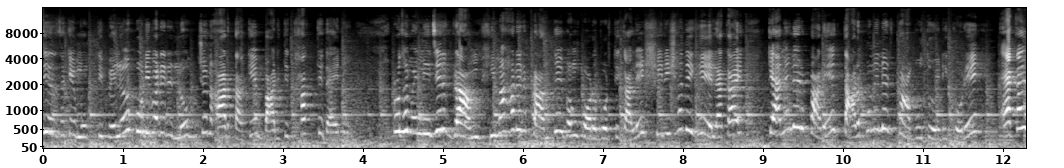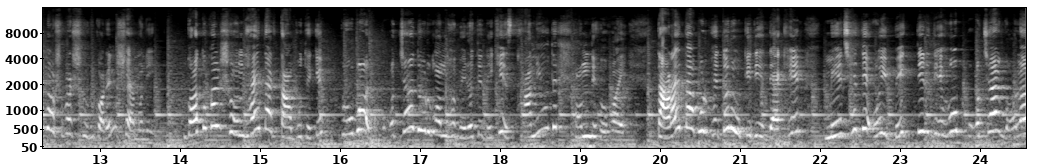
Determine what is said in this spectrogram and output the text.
জেল থেকে মুক্তি পেলেও পরিবারের লোকজন আর তাকে বাড়িতে থাকতে দেয়নি। প্রথমে নিজের গ্রাম ভীমাহারের প্রান্তে এবং পরবর্তীকালে শিরিষা দিঘি এলাকায় ক্যানেলের পাড়ে তারপনেলের তাঁবু তৈরি করে একাই বসবাস শুরু করেন শ্যামলী। গতকাল সন্ধ্যায় তার তাঁবু থেকে প্রবল পচা দুর্গন্ধ বেরোতে দেখে স্থানীয়দের সন্দেহ হয়। তারাই তাঁবুর ভেতর উকি দিয়ে দেখেন, মেঝেতে ওই ব্যক্তির দেহ পচা গলা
